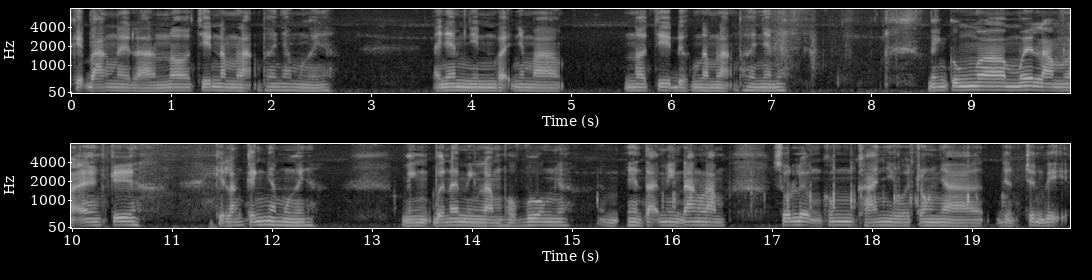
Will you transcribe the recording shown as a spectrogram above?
cái băng này là nó chỉ nằm lặng thôi nha mọi người nha anh em nhìn vậy nhưng mà nó chỉ được nằm lặng thôi anh em nhé mình cũng ờ, mới làm lại cái cái lăng kính nha mọi người nha. Mình bữa nay mình làm hộp vuông nha. Hiện tại mình đang làm số lượng cũng khá nhiều trong nhà để chuẩn bị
